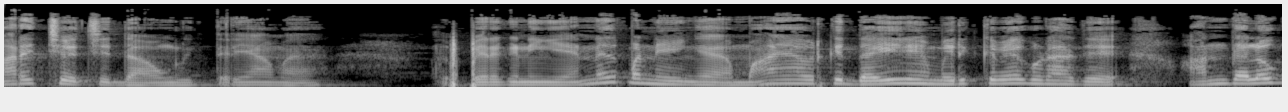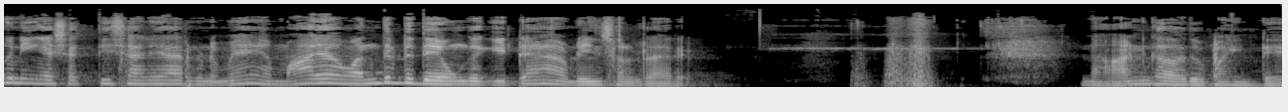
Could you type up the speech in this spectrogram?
மறைச்சி வச்சுதா உங்களுக்கு தெரியாமல் பிறகு நீங்கள் என்ன பண்ணுவீங்க? மாயாவிற்கு தைரியம் இருக்கவே கூடாது. அந்த அளவுக்கு நீங்கள் சக்திசாலியாக இருக்கணுமே. மாயா வந்துடுதே உங்ககிட்ட அப்படின்னு சொல்கிறாரு நான்காவது பாயிண்ட்டு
